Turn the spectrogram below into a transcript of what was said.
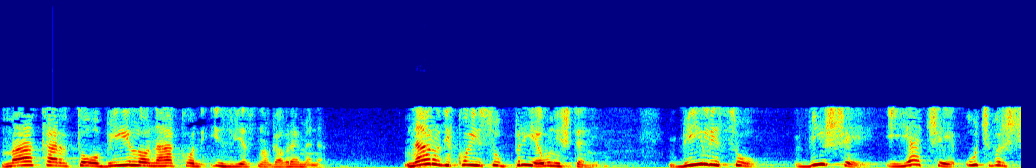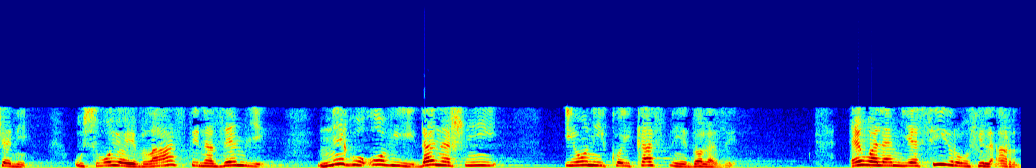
makar to bilo nakon izvjesnog vremena narodi koji su prije uništeni bili su više i jače učvršćeni u svojoj vlasti na zemlji nego ovi današnji i oni koji kasnije dolaze. Evalem jesiru fil ard.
